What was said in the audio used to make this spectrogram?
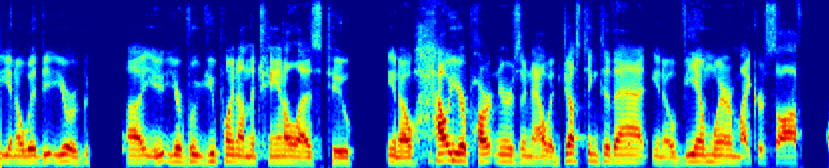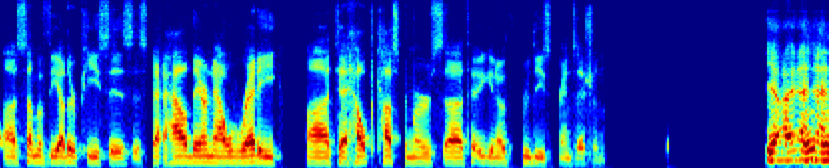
you know, with your uh, your viewpoint on the channel as to, you know, how your partners are now adjusting to that. You know, VMware, Microsoft, some of the other pieces as to how they're now ready uh, to help customers, uh, to, you know, through these transitions. Yeah, and, and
